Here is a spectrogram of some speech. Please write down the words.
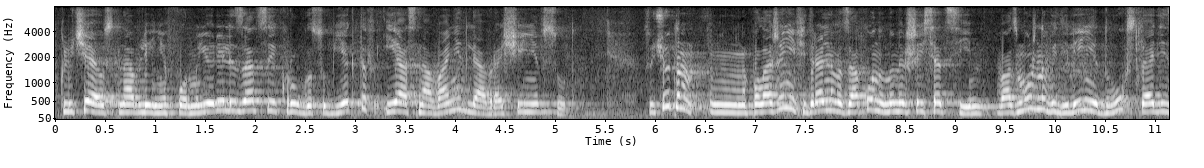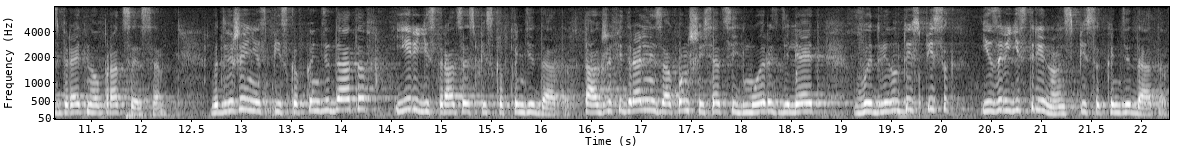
включая установление формы ее реализации, круга субъектов и оснований для обращения в суд. С учетом положения федерального закона номер 67 возможно выделение двух стадий избирательного процесса – выдвижение списков кандидатов и регистрация списков кандидатов. Также федеральный закон 67 разделяет выдвинутый список и зарегистрирован список кандидатов.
